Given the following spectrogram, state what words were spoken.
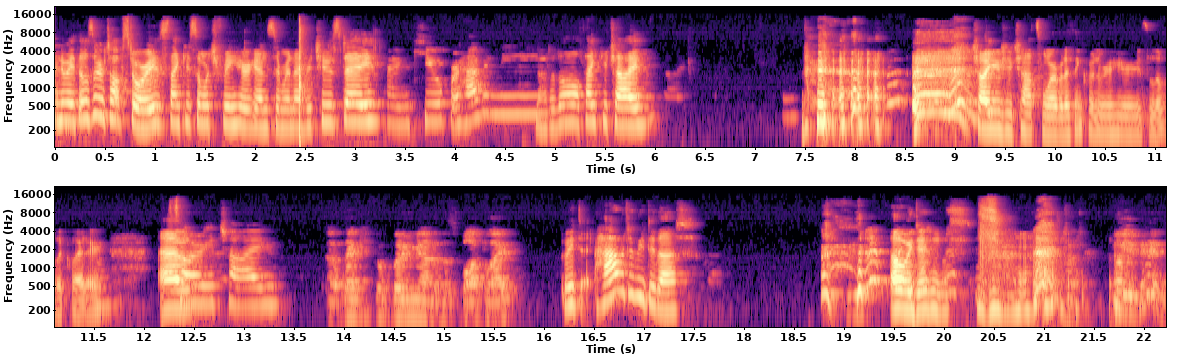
Anyway, those are our top stories. Thank you so much for being here again, Simran, every Tuesday. Thank you for having me. Not at all. Thank you, Chai. Chai usually chats more, but I think when we're here, he's a little bit quieter. Um, Sorry, Chai. Uh, thank you for putting me under the spotlight. we d- how do we do that? oh, we didn't. No, you did.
